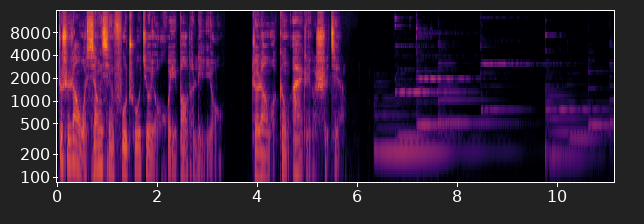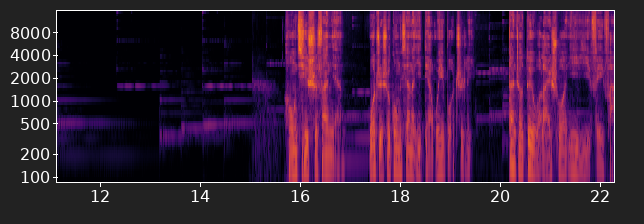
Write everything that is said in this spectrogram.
这是让我相信付出就有回报的理由。这让我更爱这个世界。红七十三年，我只是贡献了一点微薄之力，但这对我来说意义非凡。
